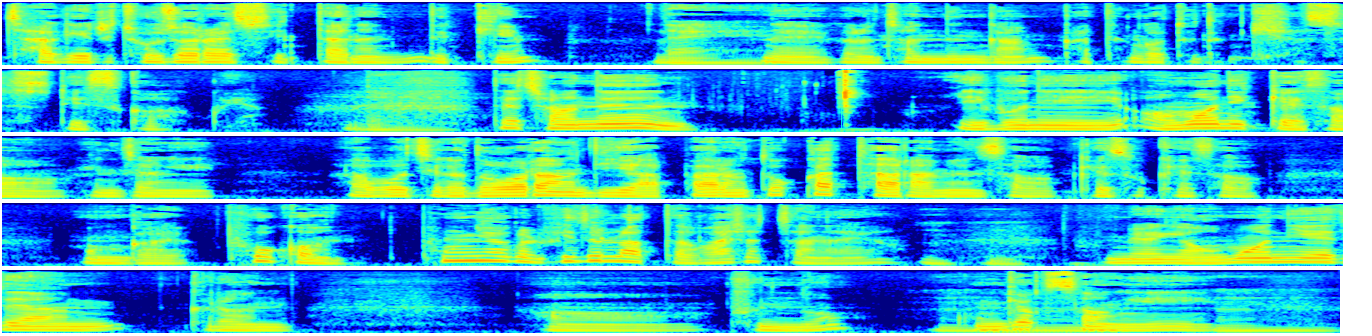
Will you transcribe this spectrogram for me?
자기를 조절할 수 있다는 느낌, 네. 네, 그런 전능감 같은 것도 느끼셨을 수도 있을 것 같고요. 네. 근데 저는 이분이 어머니께서 굉장히 아버지가 너랑 네 아빠랑 똑같아라면서 계속해서 뭔가 폭언, 폭력을 휘둘렀다고 하셨잖아요. 음흠. 분명히 어머니에 대한 그런 어, 분노, 음, 공격성이 음.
